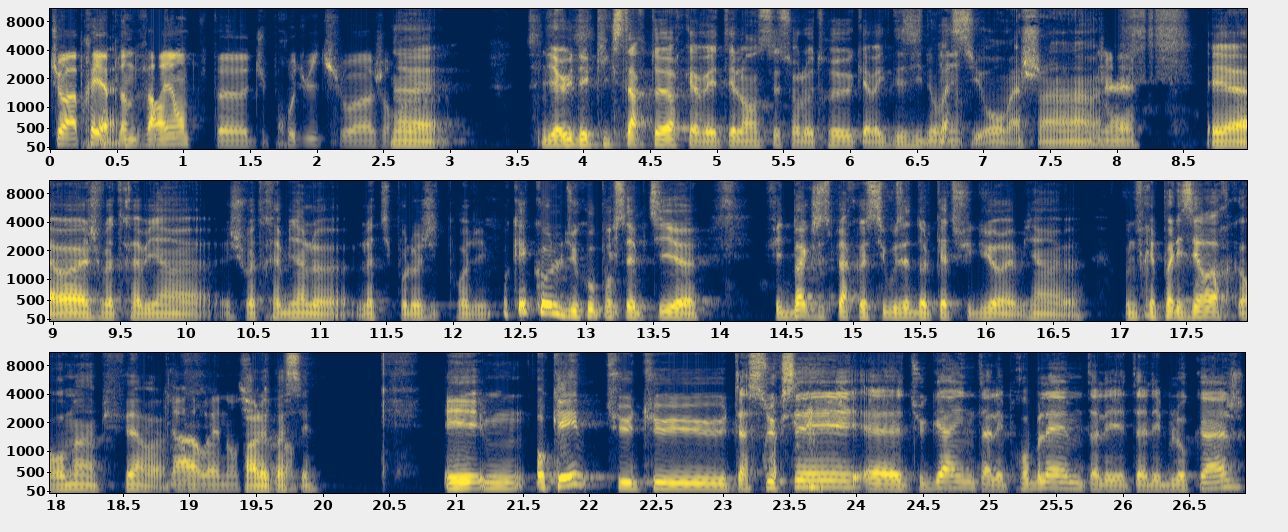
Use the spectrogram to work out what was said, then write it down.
Tu vois, après, il y a plein de variantes du produit, tu vois. Genre, il y a eu des Kickstarter qui avaient été lancés sur le truc avec des innovations, machin. Et ouais, je vois très bien, je vois très bien le, la typologie de produit. Ok, cool. Du coup, pour ces petits feedbacks, j'espère que si vous êtes dans le cas de figure, eh bien, vous ne ferez pas les erreurs que Romain a pu faire euh, ah par le passé. Et hum, ok, tu, tu as succès, euh, tu gagnes, tu as les problèmes, tu as les, as les blocages.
